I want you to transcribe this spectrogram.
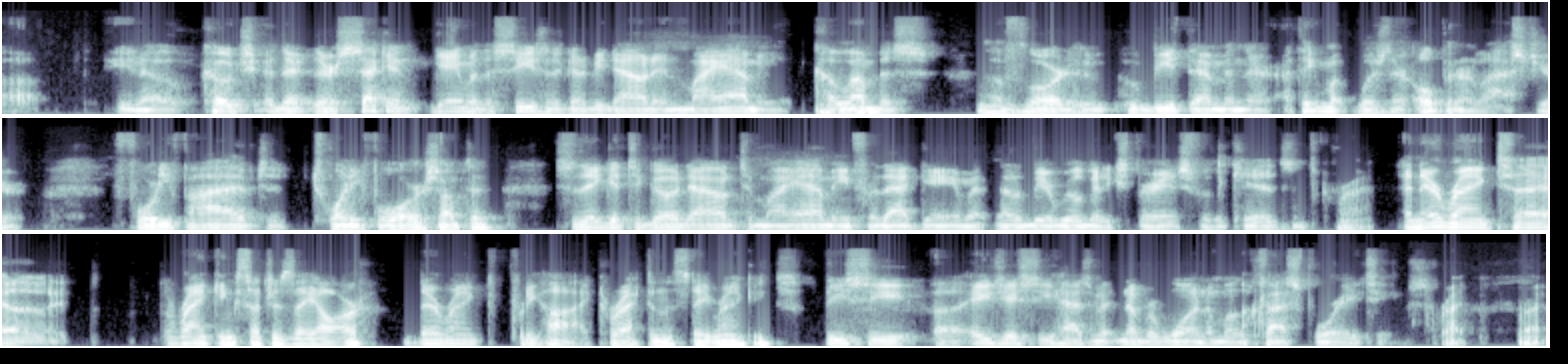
uh, you know, coach, their, their second game of the season is going to be down in Miami, Columbus of Mhm. Florida who who beat them in their I think was their opener last year, 45 to 24 or something. So they get to go down to Miami for that game. That'll be a real good experience for the kids. And Right. And they're ranked, uh, rankings such as they are, they're ranked pretty high, correct, in the state rankings. BC uh, AJC has them at number one among Class 4A teams. Right, right.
